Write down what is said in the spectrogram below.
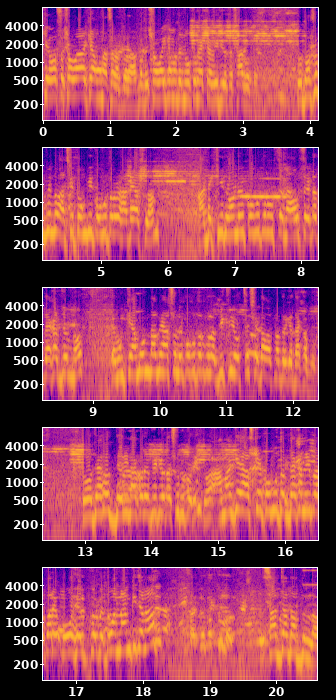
কি অবস্থা সবাই? কেমন আছেন আপনারা? আপনাদের সবাইকে আমাদের নতুন একটা ভিডিওতে স্বাগত। তো আজকে টঙ্গী কবুতরের হাটে আসলাম। হাটে কি ধরনের কবুতর উঠছে না উঠছে এটা দেখার জন্য। এবং কেমন দামে আসলে কবুতরগুলো বিক্রি হচ্ছে সেটাও আপনাদেরকে দেখাবো। তো যাই হোক দেরি না করে ভিডিওটা শুরু করি। তো আমাকে আজকে কবুতর দেখানোর ব্যাপারে ও হেল্প করবে। তোমার নাম কি জানো? সাজ্জাদ আব্দুল্লাহ।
